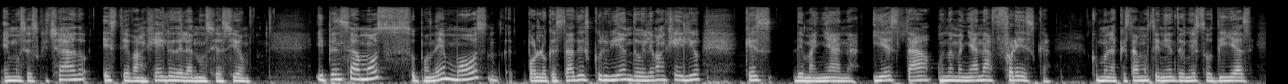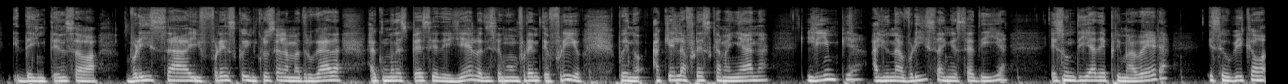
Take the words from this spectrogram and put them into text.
Hemos escuchado este Evangelio de la Anunciación y pensamos, suponemos, por lo que está describiendo el Evangelio, que es de mañana y está una mañana fresca, como la que estamos teniendo en estos días de intensa brisa y fresco, incluso en la madrugada hay como una especie de hielo, dicen un frente frío. Bueno, aquí es la fresca mañana, limpia, hay una brisa en ese día, es un día de primavera y se ubica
